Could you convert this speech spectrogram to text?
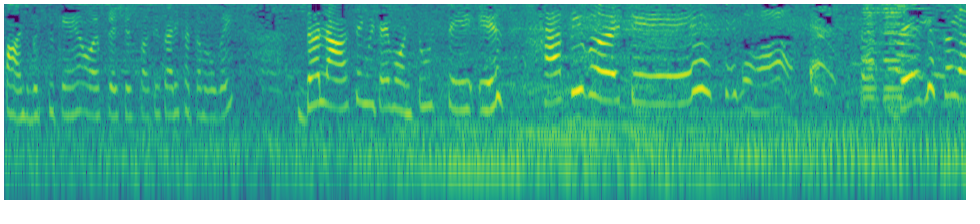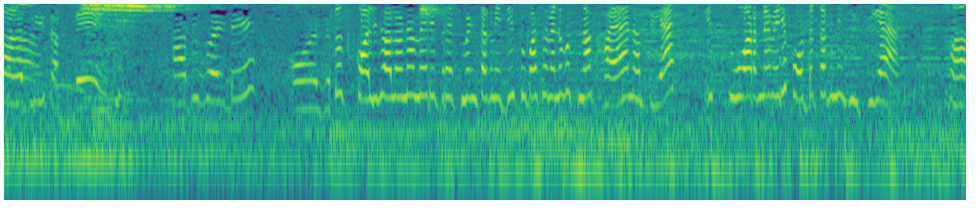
पाँच बज चुके हैं और फ्रेशर्स पार्टी सारी खत्म हो गई। The last thing which I want to say is happy birthday देख इसको याद नहीं सकते हैप्पी बर्थडे और तो कॉलेज वालों ने मेरी रिफ्रेशमेंट तक नहीं दी। सुबह से मैंने कुछ ना खाया है ना पिया। है इस सुअर ने मेरी फ़ोटो तक नहीं खींची है। हाँ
